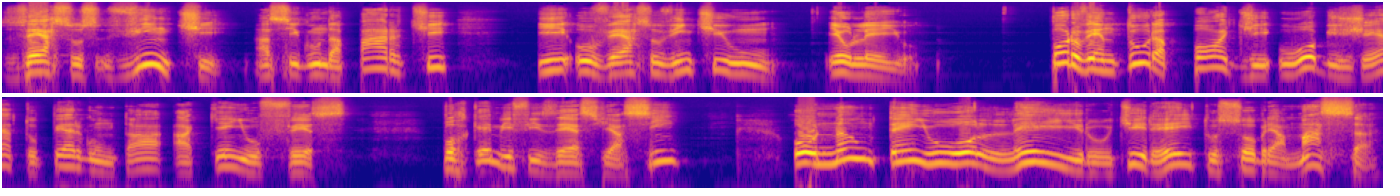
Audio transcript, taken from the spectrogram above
versos 20, a segunda parte, e o verso 21. Eu leio. Porventura pode o objeto perguntar a quem o fez: Por que me fizeste assim? Ou não tem o oleiro direito sobre a massa,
